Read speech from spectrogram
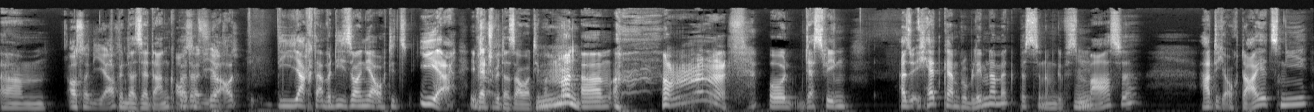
Ähm, Außer die ich Yacht. bin da sehr dankbar Außer die dafür. Yacht. Au- Die, die Yacht, aber die sollen ja auch die. Ihr, ihr werdet später sauer, Timo. Mann! Ähm, und deswegen, also ich hätte kein Problem damit, bis zu einem gewissen Mhm. Maße. Hatte ich auch da jetzt nie.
